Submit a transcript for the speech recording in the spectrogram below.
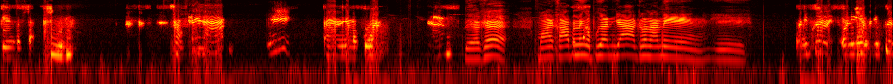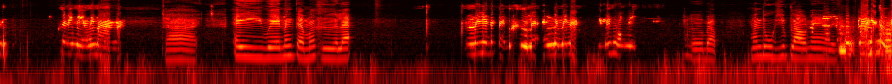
เกมกับสองสองแค่นะนี่ตาอย่ามากวนเดี๋ยวแค่ไม้ครับไปเล่นกับเพื่อนยากเท่านั้นเองเย่วันนี้เพื่อนวันนี้เพื่อนเพื่อนไอ้เมย์ไม่มานะใช่ไอเวนตั้งแต่เมื่อคืนแล้วไม่เล่นตั้งแต่ เมื่อคืนแล้วอันนี้ยังไม่หนักยังไม่พอเลยเออแบบ มันดูคลิปเราแน่เลยการที่สุด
